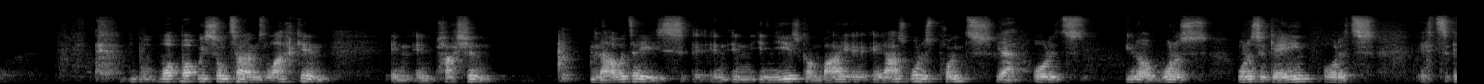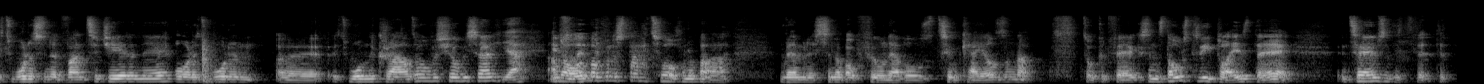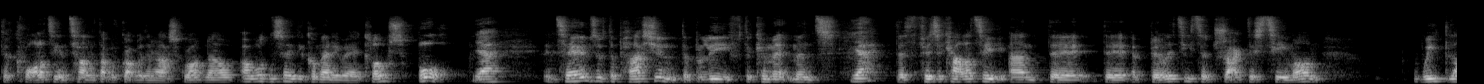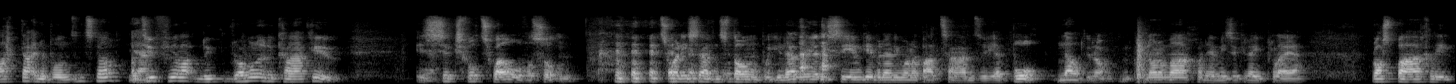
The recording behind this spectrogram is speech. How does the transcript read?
what what we sometimes lack in in, in passion nowadays in, in, in years gone by it, it has won us points. Yeah. or it's you know won us won us a game or it's it's it's won us an advantage here and there or it's won an, uh, it's won the crowd over shall we say? Yeah, you know I'm not going to start talking about reminiscing about Phil Neville's Tim Cahill's and that Duncan Ferguson's those three players there in terms of the, the, the, quality and talent that we've got within our squad now I wouldn't say they come anywhere close but Yeah. in terms of the passion, the belief, the commitment, Yeah. the physicality, and the the ability to drag this team on, we lack that in abundance now. Yeah. I do feel like Lu- Romelu Lukaku is Yeah. six foot twelve or something, twenty seven stone, but you never really see him giving anyone a bad time, do you? But No. you know, not a mark on him. He's a great player. Ross Barkley,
